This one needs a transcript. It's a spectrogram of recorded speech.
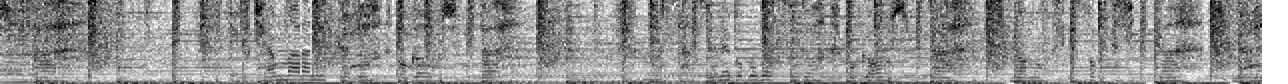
싶다. 이렇게 말하니까도 보고 싶다. 널 사진을 보고 있어도 보고 싶다. 너무 약속한 시간 나는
